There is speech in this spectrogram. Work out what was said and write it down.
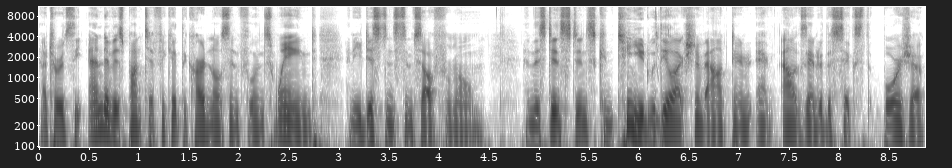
Now, towards the end of his pontificate, the cardinal's influence waned, and he distanced himself from Rome. And this distance continued with the election of Alexander VI Borgia,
